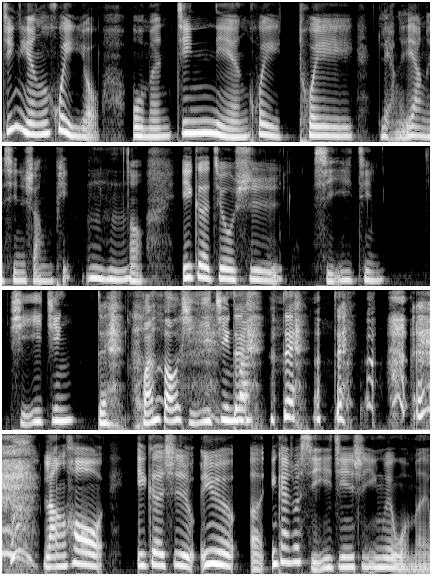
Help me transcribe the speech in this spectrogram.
今年会有，我们今年会推两样新商品。嗯哼，一个就是洗衣精，洗衣精，对，环保洗衣精，对对对，然后。一个是因为呃，应该说洗衣精是因为我们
